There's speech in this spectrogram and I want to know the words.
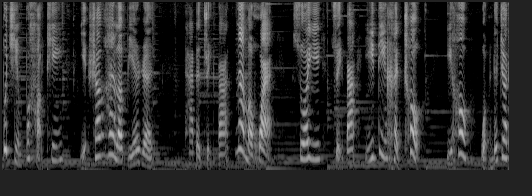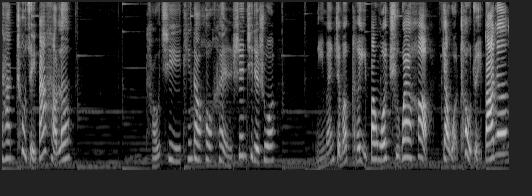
不仅不好听，也伤害了别人。他的嘴巴那么坏，所以嘴巴一定很臭。以后我们都叫他臭嘴巴好了。”淘气听到后很生气地说：“你们怎么可以帮我取外号，叫我臭嘴巴呢？”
